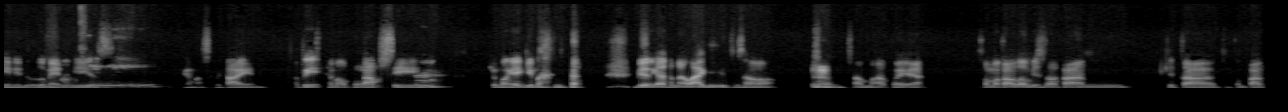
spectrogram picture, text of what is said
ini dulu medis, okay. pakai masker kain. Tapi emang pengap sih. Hmm. Cuma ya gimana biar nggak kena lagi gitu sama sama apa ya? Sama kalau misalkan kita ke tempat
